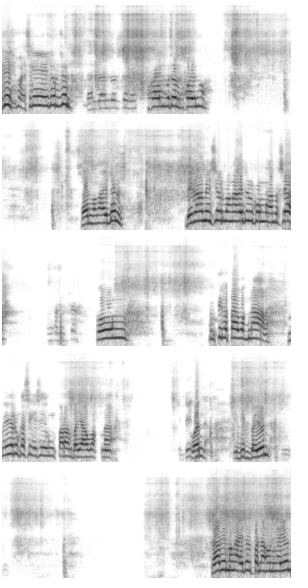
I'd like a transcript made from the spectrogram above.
Sige, sige, idol dyan. Dandan siya, no? Pakain mo dol, pakain mo. Yan mga idol. Di namin sure mga idol kung ano siya. Kung kung tinatawag na, mayroon kasi kasi yung parang bayawak na Ibig. Wan, ibid ba yun? Grabe mga idol, panahon ngayon.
